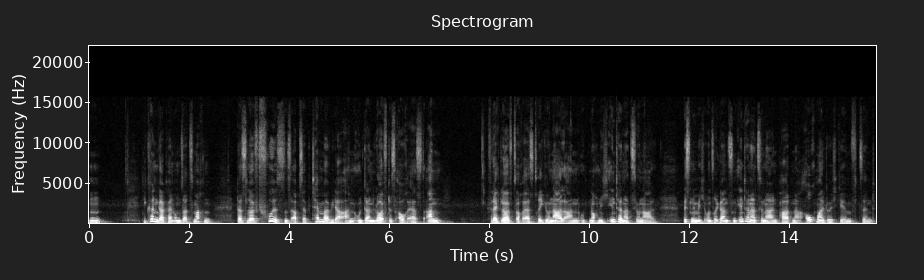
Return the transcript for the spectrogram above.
Hm? Die können gar keinen Umsatz machen, das läuft frühestens ab September wieder an und dann läuft es auch erst an. Vielleicht läuft es auch erst regional an und noch nicht international, bis nämlich unsere ganzen internationalen Partner auch mal durchgeimpft sind.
